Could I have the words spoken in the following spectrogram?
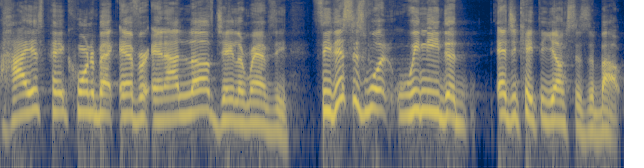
Highest paid cornerback ever, and I love Jalen Ramsey. See, this is what we need to educate the youngsters about.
